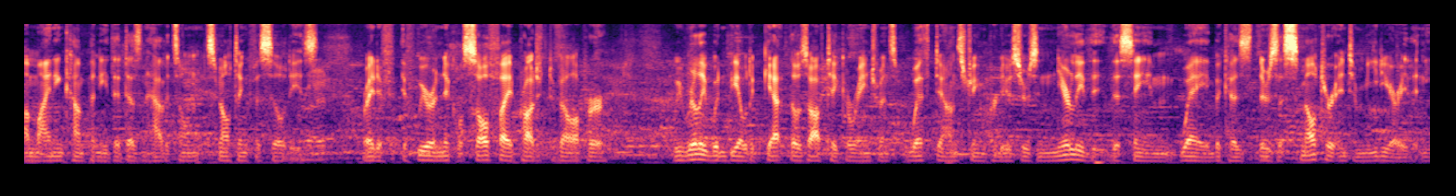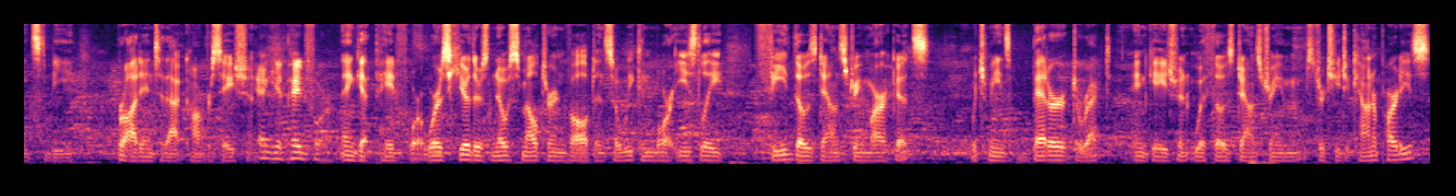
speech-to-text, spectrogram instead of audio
a mining company that doesn't have its own smelting facilities. Right. right? If if we were a nickel sulfide project developer, we really wouldn't be able to get those offtake arrangements with downstream producers in nearly the, the same way because there's a smelter intermediary that needs to be brought into that conversation. And get paid for and get paid for whereas here there's no smelter involved and so we can more easily feed those downstream markets which means better direct engagement with those downstream strategic counterparties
